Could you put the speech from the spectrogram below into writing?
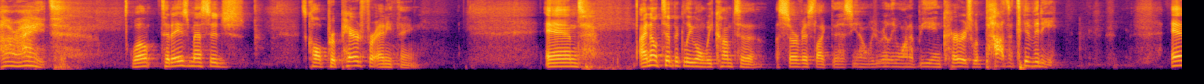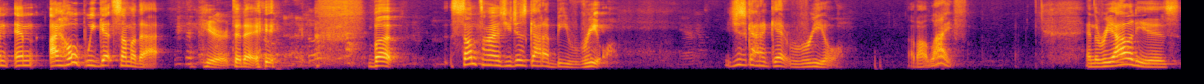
All right. Well, today's message is called Prepared for Anything. And I know typically when we come to a service like this, you know, we really want to be encouraged with positivity. And, and I hope we get some of that here today. but sometimes you just got to be real. You just got to get real about life. And the reality is,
